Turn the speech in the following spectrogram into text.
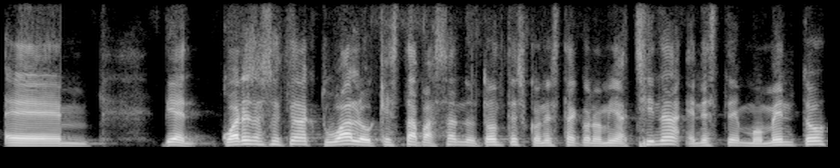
Em, bien, ¿cuál es la situación actual o qué está pasando entonces con esta economía china en este momento,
